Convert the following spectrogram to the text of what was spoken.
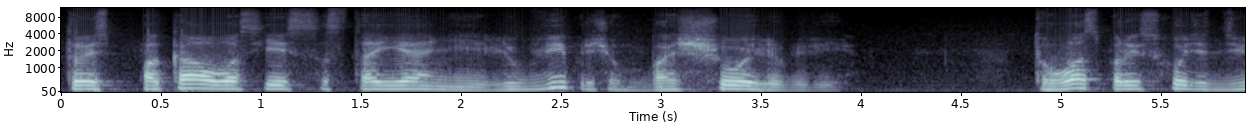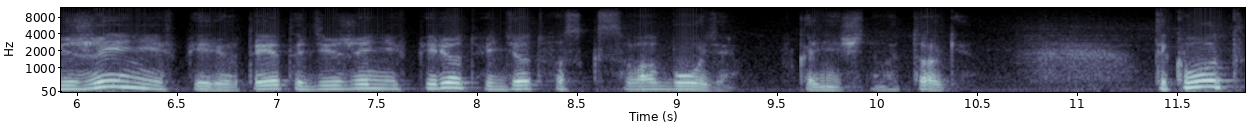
То есть пока у вас есть состояние любви, причем большой любви, то у вас происходит движение вперед, и это движение вперед ведет вас к свободе в конечном итоге. Так вот,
